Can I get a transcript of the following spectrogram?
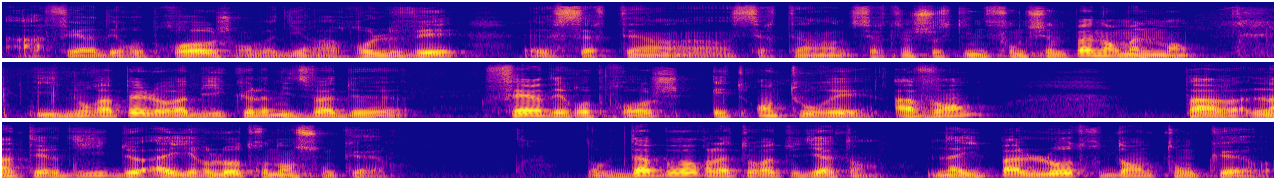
à, faire des reproches, on va dire, à relever euh, certaines choses qui ne fonctionnent pas normalement. Il nous rappelle, le rabbi, que la mitzvah de faire des reproches est entourée avant par l'interdit de haïr l'autre dans son cœur. Donc d'abord, la Torah te dit, attends, n'aille pas l'autre dans ton cœur.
